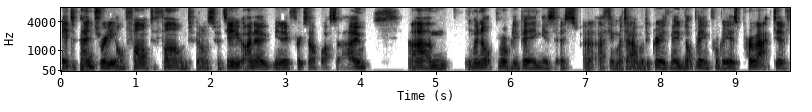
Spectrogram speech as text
it depends really on farm to farm to be honest with you. I know you know for example us at home um, we're not probably being as, as i think my dad would agree with me not being probably as proactive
